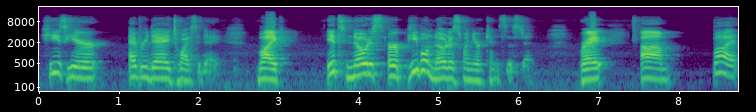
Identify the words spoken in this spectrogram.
he's here every day, twice a day. Like it's notice or people notice when you're consistent, right? Um, but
